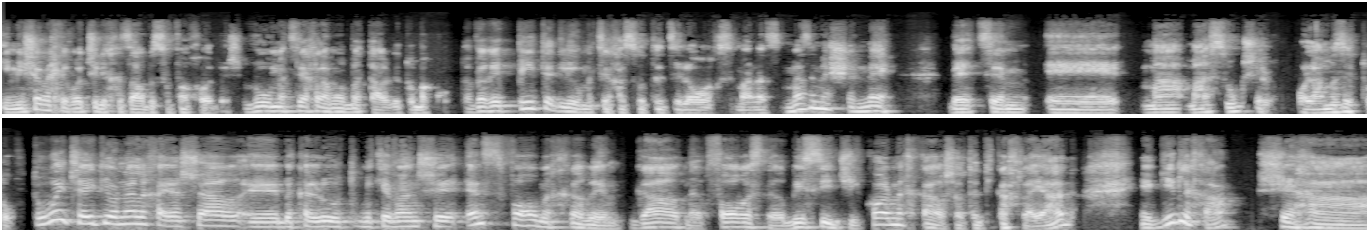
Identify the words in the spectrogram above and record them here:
אם איש המכירות שלי חזר בסוף החודש, והוא מצליח לעמוד בטארגט או בקוטה, ורפיטדלי הוא מצליח לעשות את זה לאורך זמן, אז מה זה משנה בעצם אה, מה, מה הסוג שלו, או למה זה טוב? טורית שהייתי עונה לך ישר אה, בקלות, מכיוון שאין ספור מחקרים, גארטנר, פורסטר, BCG, כל מחקר שאתה תיקח ליד, יגיד לך שה...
